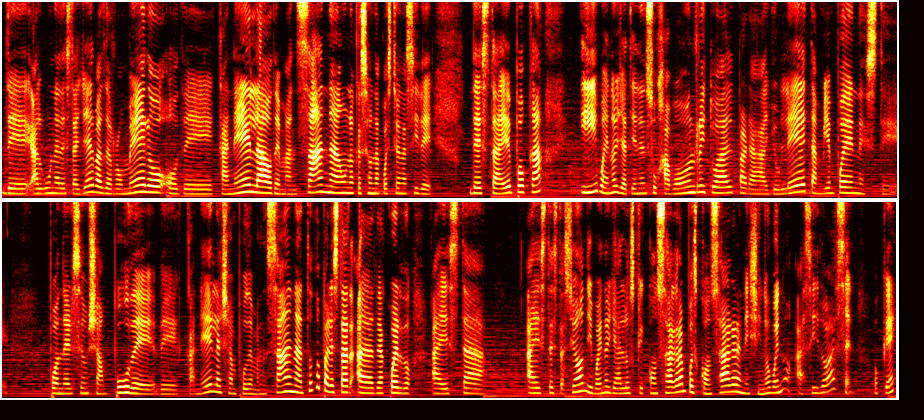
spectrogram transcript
de, alguna de estas hierbas, de romero o de canela o de manzana, uno que sea una cuestión así de, de esta época. Y bueno, ya tienen su jabón ritual para yulé, también pueden este, ponerse un shampoo de, de canela, shampoo de manzana, todo para estar ah, de acuerdo a esta a esta estación y bueno, ya los que consagran, pues consagran y si no, bueno, así lo hacen, ¿ok?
